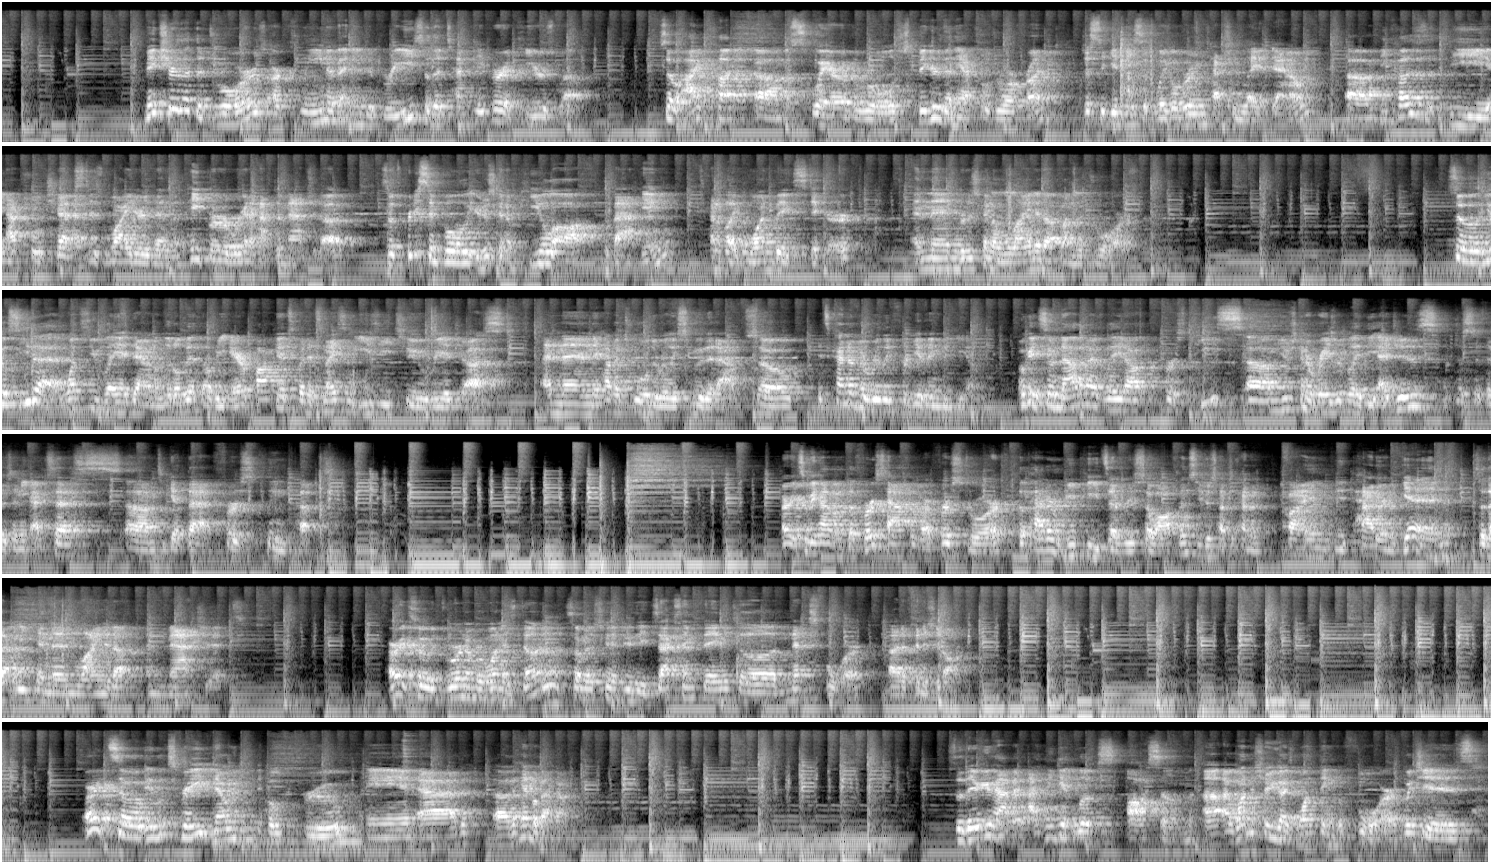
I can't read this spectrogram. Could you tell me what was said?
Make sure that the drawers are clean of any debris so the Tempaper adheres well. So I cut um, a square of the roll, just bigger than the actual drawer front, just to give me some wiggle room to actually lay it down. Um, because the actual chest is wider than the paper, we're gonna have to match it up. So it's pretty simple, you're just gonna peel off the backing, it's kind of like one big sticker, and then we're just gonna line it up on the drawer. So you'll see that once you lay it down a little bit, there'll be air pockets, but it's nice and easy to readjust. And then they have a tool to really smooth it out. So it's kind of a really forgiving medium. Okay, so now that I've laid out the first piece, um, you're just gonna razor blade the edges, just if there's any excess, um, to get that first clean cut. All right, so we have the first half of our first drawer. The pattern repeats every so often, so you just have to kind of find the pattern again so that we can then line it up and match it. All right, so drawer number one is done, so I'm just gonna do the exact same thing to the next four uh, to finish it off. All right, so it looks great. Now we can poke through and add uh, the handle back on. So there you have it. I think it looks awesome. Uh, I wanted to show you guys one thing before, which is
